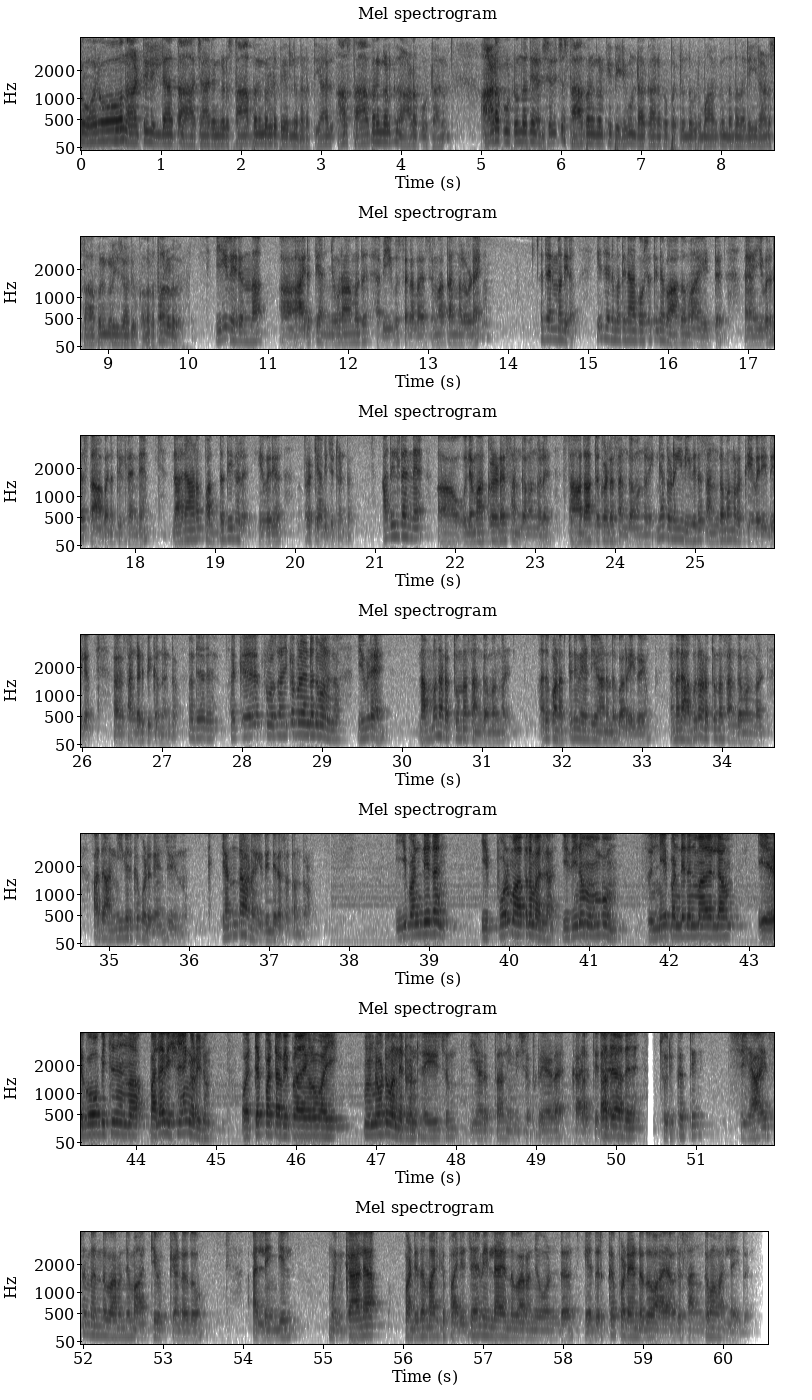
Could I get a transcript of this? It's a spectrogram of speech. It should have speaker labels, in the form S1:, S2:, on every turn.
S1: ഓരോ നാട്ടിലില്ലാത്ത ആചാരങ്ങൾ സ്ഥാപനങ്ങളുടെ പേരിൽ നടത്തിയാൽ ആ സ്ഥാപനങ്ങൾക്ക് ആളെ കൂട്ടാനും ആളെ കൂട്ടുന്നതിനനുസരിച്ച് സ്ഥാപനങ്ങൾക്ക് പിരിവുണ്ടാക്കാനൊക്കെ പറ്റുന്ന ഒരു മാർഗം എന്ന നിലയിലാണ് സ്ഥാപനങ്ങൾ ഈ ജാതിയൊക്കെ നടത്താറുള്ളത്.
S2: ഈ വരുന്ന ആയിരത്തി അഞ്ഞൂറാമത് ഹബീബ് സലഹുസ്മ തങ്ങളുടെ ജന്മദിനം. ഈ ജന്മദിനാഘോഷത്തിന്റെ ഭാഗമായിട്ട് ഇവരുടെ സ്ഥാപനത്തിൽ തന്നെ ധാരാളം പദ്ധതികൾ ഇവർ പ്രഖ്യാപിച്ചിട്ടുണ്ട്. അതിൽ തന്നെ ഉലമാക്കളുടെ സംഗമങ്ങൾ സാധാത്തുക്കളുടെ സംഗമങ്ങൾ ഇങ്ങനെ തുടങ്ങി വിവിധ സംഗമങ്ങളൊക്കെ ഇവർ ഇതിൽ സംഘടിപ്പിക്കുന്നുണ്ട്.
S3: അതെ അതെ. അതൊക്കെ പ്രോത്സാഹിക്കപ്പെടേണ്ടതുമാണല്ലോ.
S2: ഇവിടെ നമ്മൾ നടത്തുന്ന സംഗമങ്ങൾ അത് പണത്തിന് വേണ്ടിയാണെന്ന് പറയുകയും എന്നാൽ അവർ നടത്തുന്ന സംഗമങ്ങൾ അത് അംഗീകരിക്കപ്പെടുകയും ചെയ്യുന്നു. എന്താണ് ഇതിന്റെ രസതന്ത്രം?
S3: ഈ പണ്ഡിതൻ ഇപ്പോൾ മാത്രമല്ല ഇതിനു മുമ്പും സുന്നി പണ്ഡിതന്മാരെല്ലാം ഏകോപിച്ചു നിന്ന പല വിഷയങ്ങളിലും ഒറ്റപ്പെട്ട അഭിപ്രായങ്ങളുമായി മുന്നോട്ട് വന്നിട്ടുണ്ട്.
S2: പ്രത്യേകിച്ചും ഈ അടുത്ത നിമിഷപ്രിയയുടെ കാര്യത്തിൽ
S3: അതെ അതെ.
S2: ചുരുക്കത്തിൽ ഷിയായിസം എന്ന് പറഞ്ഞ് മാറ്റിവെക്കേണ്ടതോ അല്ലെങ്കിൽ മുൻകാല പണ്ഡിതന്മാർക്ക് പരിചയമില്ല എന്ന് പറഞ്ഞുകൊണ്ട് എതിർക്കപ്പെടേണ്ടതോ ആയ ഒരു സംഗമമല്ല ഇത്.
